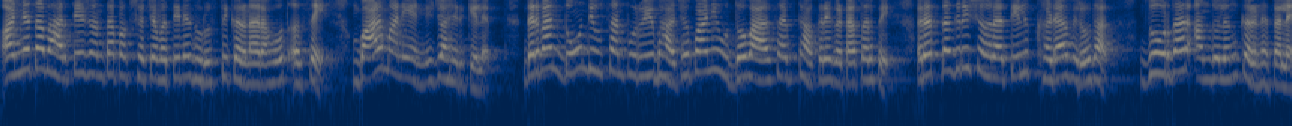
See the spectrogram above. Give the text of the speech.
अन्यथा भारतीय जनता पक्षाच्या वतीने दुरुस्ती करणार आहोत असे बाळ माने यांनी जाहीर केलंय. दरम्यान दोन दिवसांपूर्वी भाजप आणि उद्धव बाळासाहेब ठाकरे गटातर्फे रत्नागिरी शहरातील खड्या विरोधात जोरदार आंदोलन करण्यात आलंय.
